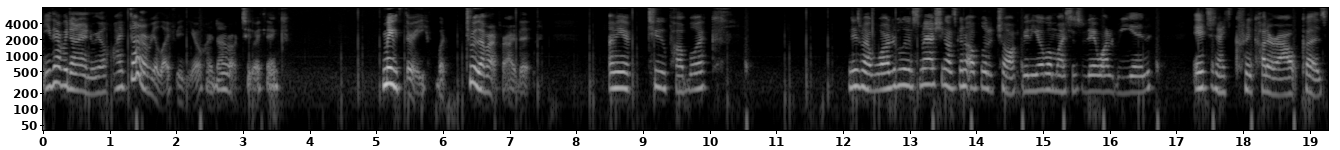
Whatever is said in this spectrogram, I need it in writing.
Neither have I done any real. I've done a real life video. I've done about two, I think. Maybe three, but two of them are private. I mean, two public. There's my water balloon smashing. I was gonna upload a chalk video, but my sister didn't want to be in it, and I couldn't cut her out because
